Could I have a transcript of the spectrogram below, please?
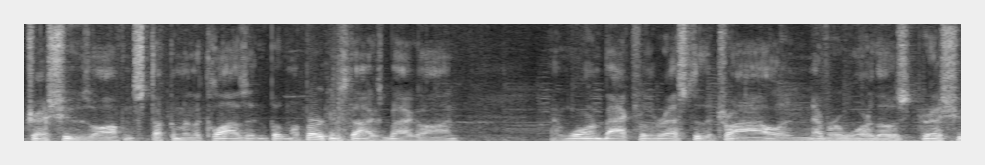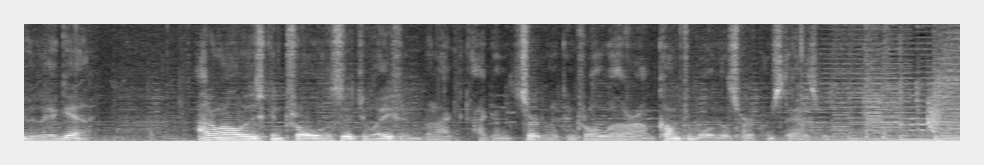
dress shoes off and stuck them in the closet and put my Birkenstocks back on and wore them back for the rest of the trial and never wore those dress shoes again. I don't always control the situation, but I, I can certainly control whether I'm comfortable in the circumstances.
